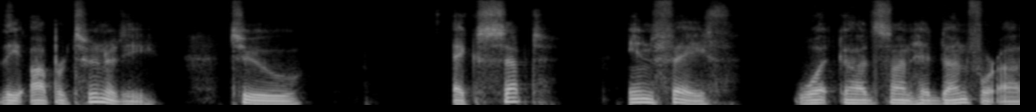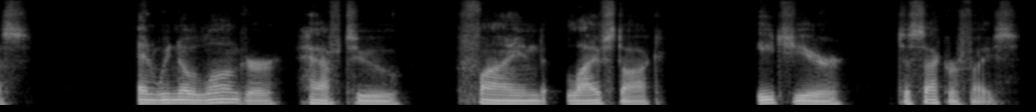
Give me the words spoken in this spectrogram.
the opportunity to accept in faith what God's Son had done for us. And we no longer have to find livestock each year to sacrifice.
